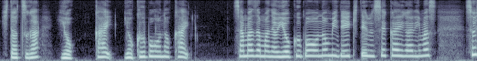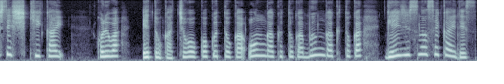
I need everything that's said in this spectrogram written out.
一つが欲界、欲望の界。様々な欲望のみで生きている世界があります。そして色界。これは絵とか彫刻とか音楽とか文学とか芸術の世界です。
